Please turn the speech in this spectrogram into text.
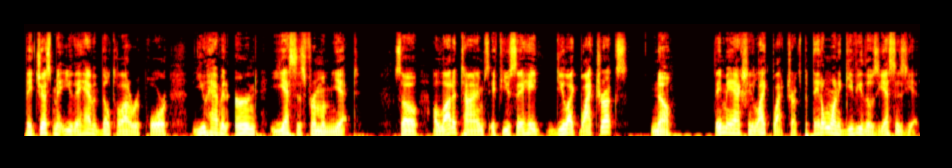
They just met you, they haven't built a lot of rapport, you haven't earned yeses from them yet. So, a lot of times, if you say, Hey, do you like black trucks? No. They may actually like black trucks, but they don't want to give you those yeses yet.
